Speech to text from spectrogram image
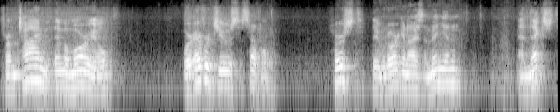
From time immemorial, wherever Jews settled, first they would organize a minyan, and next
